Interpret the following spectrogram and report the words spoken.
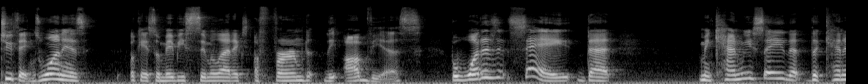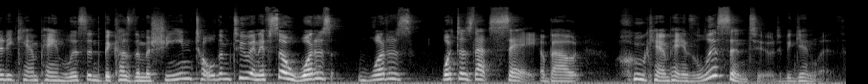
two things. One is, okay, so maybe Simulmatics affirmed the obvious, but what does it say that? I mean, can we say that the Kennedy campaign listened because the machine told them to? And if so, what is what is what does that say about who campaigns listen to to begin with?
